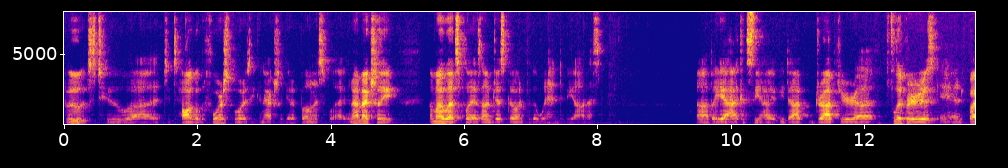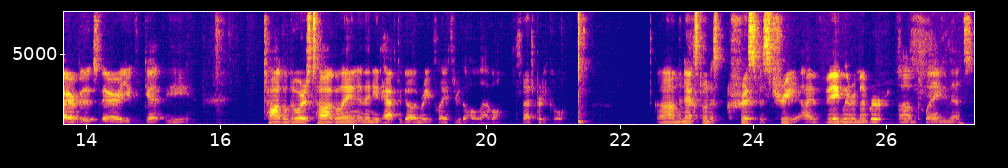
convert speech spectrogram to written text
boots to uh, to toggle the force floors, you can actually get a bonus flag. And I'm actually On my Let's Plays, I'm just going for the win, to be honest. Uh, but yeah, I could see how if you drop, dropped your uh, flippers and fire boots there, you could get the toggle doors toggling, and then you'd have to go and replay through the whole level. So that's pretty cool. Um, the next one is Christmas Tree. I vaguely remember um, playing this.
